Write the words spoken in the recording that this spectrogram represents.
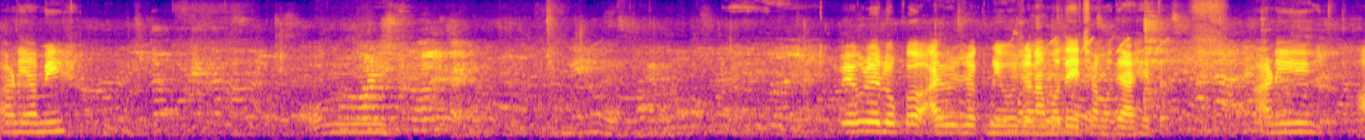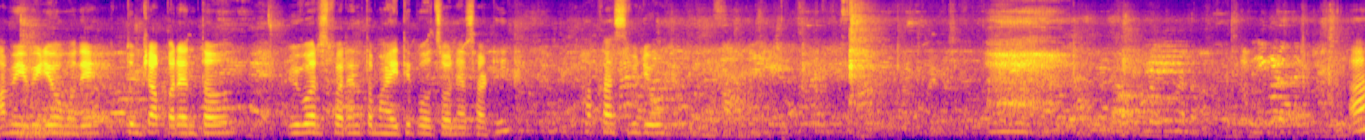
आणि आम्ही अं, वेगवेगळे लोक आयोजक नियोजनामध्ये याच्यामध्ये आहेत. आणि आम्ही व्हिडिओमध्ये तुमच्यापर्यंत व्ह्युअर्सपर्यंत माहिती पोहोचवण्यासाठी हा खास व्हिडिओ. आ?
